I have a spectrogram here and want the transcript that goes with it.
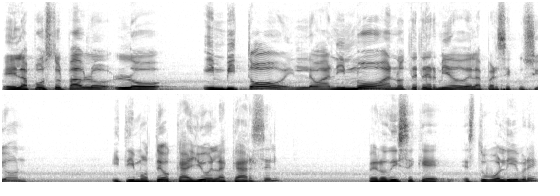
El apóstol Pablo lo invitó y lo animó a no tener miedo de la persecución. Y Timoteo cayó en la cárcel, pero dice que estuvo libre.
